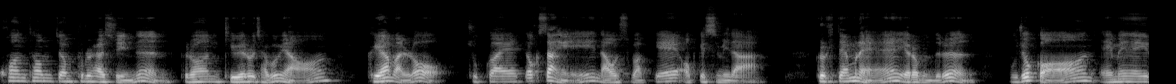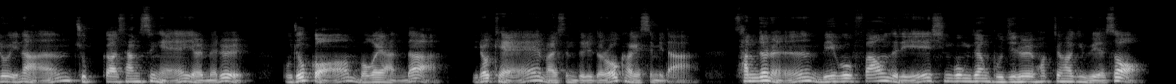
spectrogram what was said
퀀텀 점프를 할 수 있는 그런 기회로 잡으면 그야말로 주가의 떡상이 나올 수밖에 없겠습니다. 그렇기 때문에 여러분들은 무조건 M&A로 인한 주가 상승의 열매를 무조건 먹어야 한다. 이렇게 말씀드리도록 하겠습니다. 3조는 미국 파운드리 신공장 부지를 확정하기 위해서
